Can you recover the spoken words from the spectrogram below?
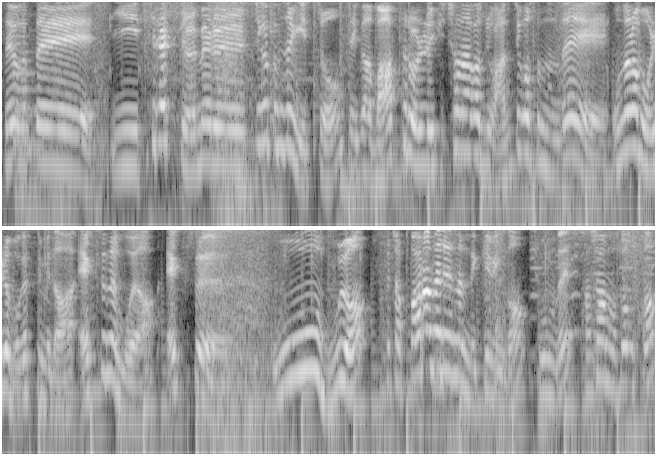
제가 그때 이 티렉스 열매를 찍었던 적이 있죠. 제가 마스터를 올리기 귀찮아가지고 안 찍었었는데 오늘 한번 올려보겠습니다. X는 뭐야? X 오 뭐야? 살짝 빨아내리는 느낌인가? 좋은데? 다시 한번 써볼까?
